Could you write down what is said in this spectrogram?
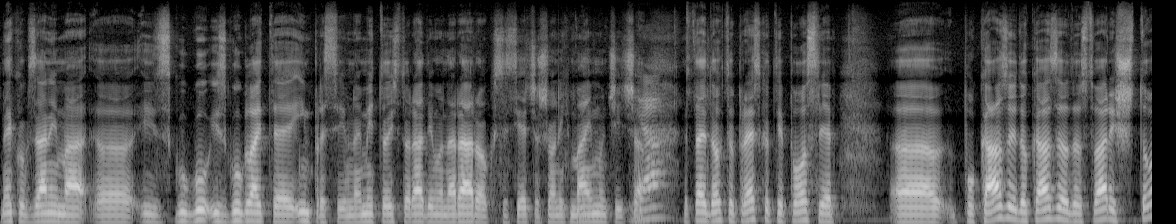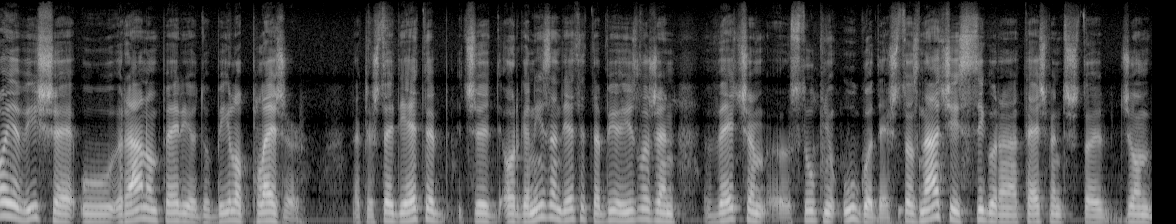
nekog zanima, uh, iz Google, izgooglajte impresivno i mi to isto radimo na Raro, ako se sjećaš onih majmunčića. Ja. Taj doktor Prescott je poslije uh, pokazao i dokazao da u stvari što je više u ranom periodu bilo pleasure, Dakle, što je dijete, će organizam djeteta bio izložen većem e, stupnju ugode, što znači siguran attachment, što je John,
